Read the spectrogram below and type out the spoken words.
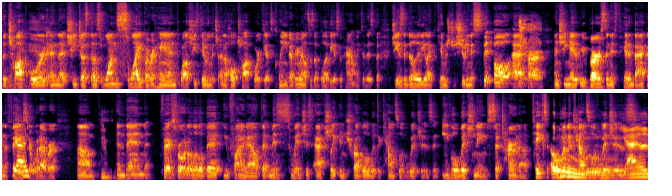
the chalkboard and that she just does one swipe of her hand while she's doing the ch- and the whole chalkboard gets cleaned everyone else is oblivious apparently to this but she has the ability like the kid was just shooting a spitball at her and she made it reverse and it hit him back in the face Yes. or whatever um, and then fast forward a little bit you find out that miss switch is actually in trouble with the council of witches an evil witch named saturna takes over the council of witches Yes.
